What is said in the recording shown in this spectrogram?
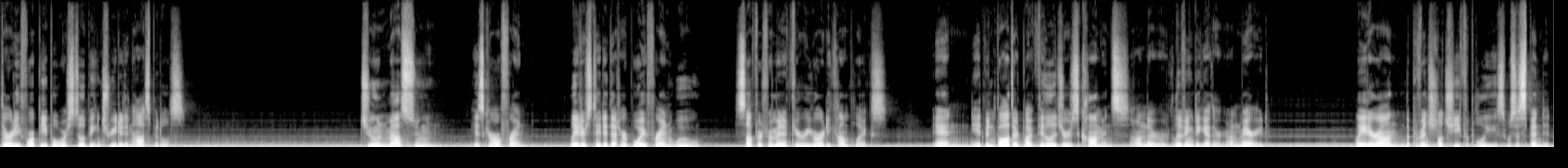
34 people were still being treated in hospitals. Chun Malsoon, his girlfriend, later stated that her boyfriend Woo suffered from an inferiority complex, and he had been bothered by villagers' comments on their living together unmarried. Later on, the provincial chief of police was suspended,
